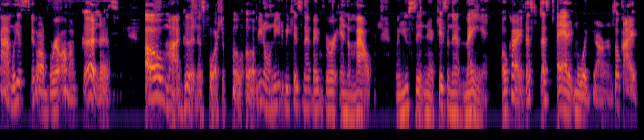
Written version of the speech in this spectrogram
Time with his cigar breath. Oh my goodness. Oh my goodness, Porsha, pull up. You don't need to be kissing that baby girl in the mouth when you sitting there kissing that man. Okay, that's that's added more germs. Okay,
